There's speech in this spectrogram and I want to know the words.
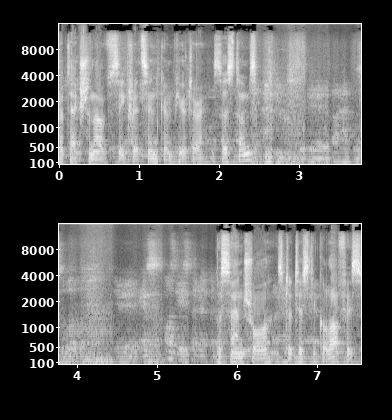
Protection of Secrets in Computer Systems, the Central Statistical Office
